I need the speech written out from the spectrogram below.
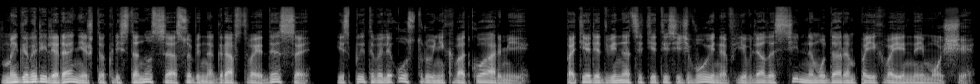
Мы говорили ранее, что крестоносцы, особенно графство Эдесса, испытывали острую нехватку армии. Потеря 12 тысяч воинов являлась сильным ударом по их военной мощи.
